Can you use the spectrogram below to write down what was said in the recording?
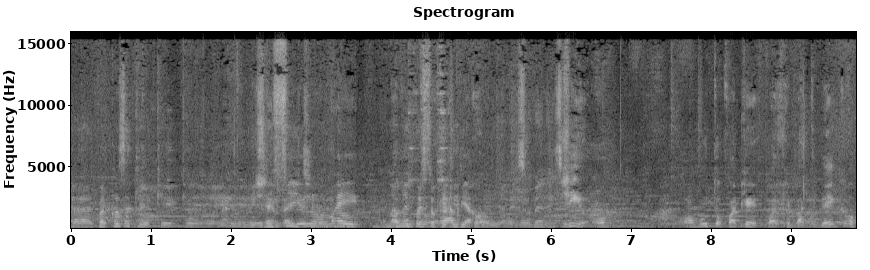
eh, qualcosa che, che, che mi è sembra, io difficile. non ho mai no? Non è questo che ti ricordi con- adesso, bene? Sì. Sì, ho, ho avuto qualche, qualche battibecco,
